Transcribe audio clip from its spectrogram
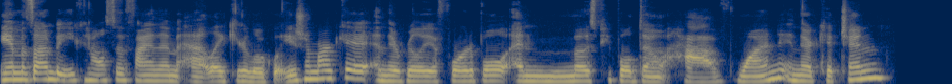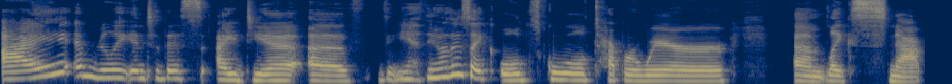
Amazon, but you can also find them at like your local Asian market and they're really affordable. And most people don't have one in their kitchen. I am really into this idea of, you know, those like old school Tupperware, um, like snack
